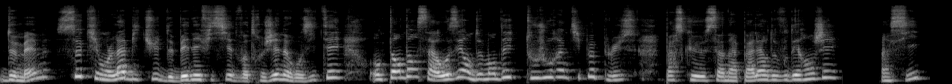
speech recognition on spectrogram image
De même, ceux qui ont l'habitude de bénéficier de votre générosité ont tendance à oser en demander toujours un petit peu plus, parce que ça n'a pas l'air de vous déranger. Ainsi,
